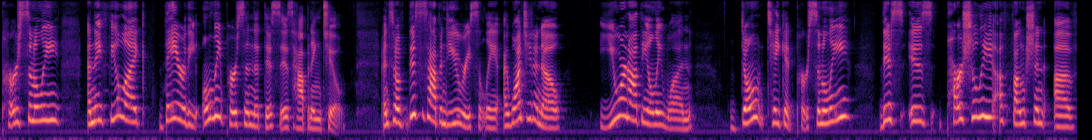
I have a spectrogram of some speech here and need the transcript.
personally, and they feel like they are the only person that this is happening to. And so, if this has happened to you recently, I want you to know you are not the only one. Don't take it personally. This is partially a function of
